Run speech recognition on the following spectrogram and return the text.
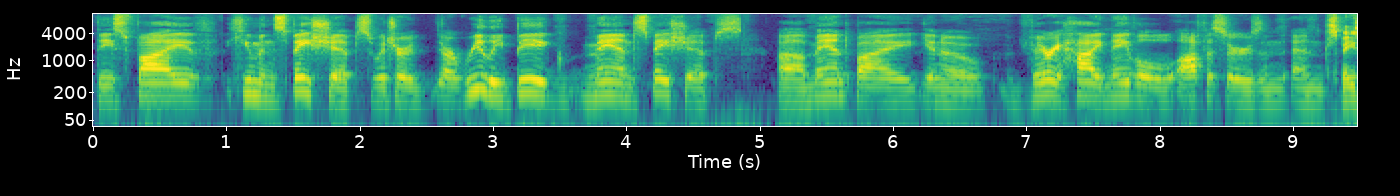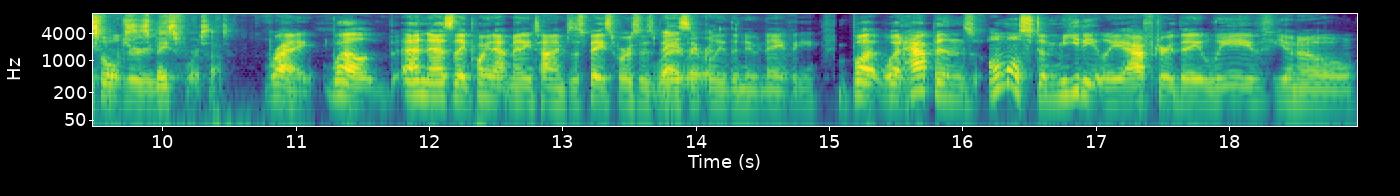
these five human spaceships, which are are really big manned spaceships, uh, manned by you know very high naval officers and and space soldiers. Force, space force. Right. Well, and as they point out many times, the Space Force is basically right, right, right. the new Navy. But what happens almost immediately after they leave, you know,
